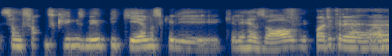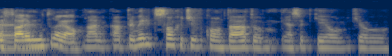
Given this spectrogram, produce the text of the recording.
são só uns crimes meio pequenos que ele, que ele resolve. Pode crer. Então, é uma história muito legal. A, a, primeira edição que eu tive contato, essa que eu, que eu,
